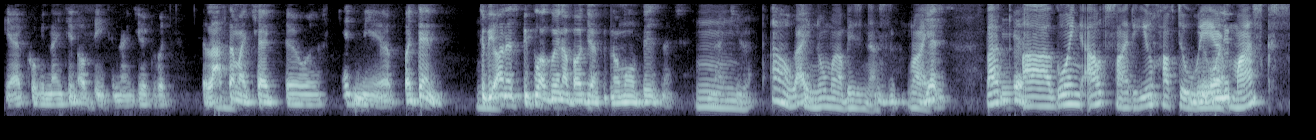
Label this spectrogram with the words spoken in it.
Yeah, COVID 19 updates in Nigeria. But the last time I checked, there was hit me. Uh, but then, to be honest, people are going about their normal business in Nigeria. Oh, okay. Right? Normal business. Right. Yes, But Yes. uh, going outside, you have to wear only- masks?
